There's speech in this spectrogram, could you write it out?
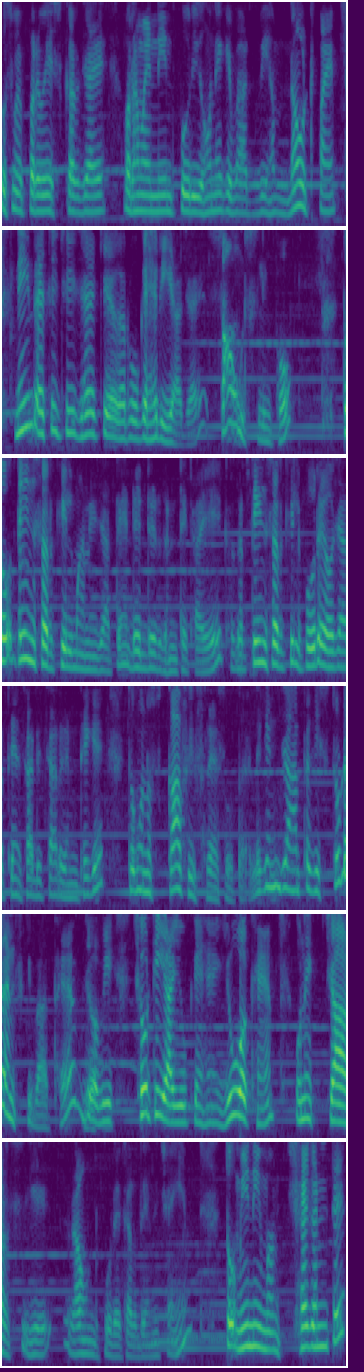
उसमें प्रवेश कर जाए और हमें नींद पूरी होने के बाद भी हम न उठ पाएँ नींद ऐसी चीज़ है कि अगर वो गहरी आ जाए साउंड स्लीप हो तो तीन सर्किल माने जाते हैं डेढ़ डेढ़ घंटे का एक। अगर तीन सर्किल पूरे हो जाते हैं साढ़े चार घंटे के तो मनुष्य काफ़ी फ्रेश होता है। लेकिन जहाँ तक स्टूडेंट्स की बात है जो अभी छोटी आयु के हैं युवक हैं उन्हें चार ये राउंड पूरे कर देने चाहिए। तो मिनिमम छः घंटे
